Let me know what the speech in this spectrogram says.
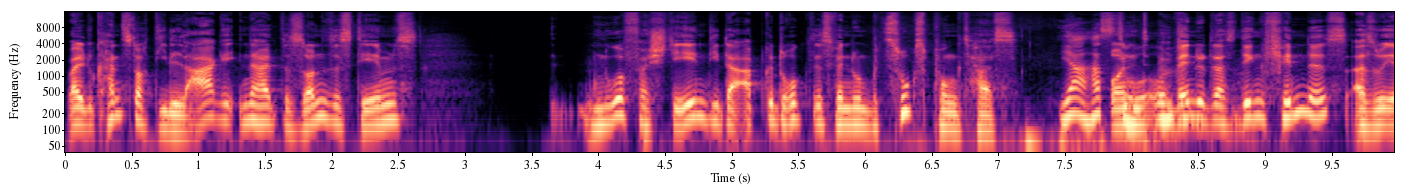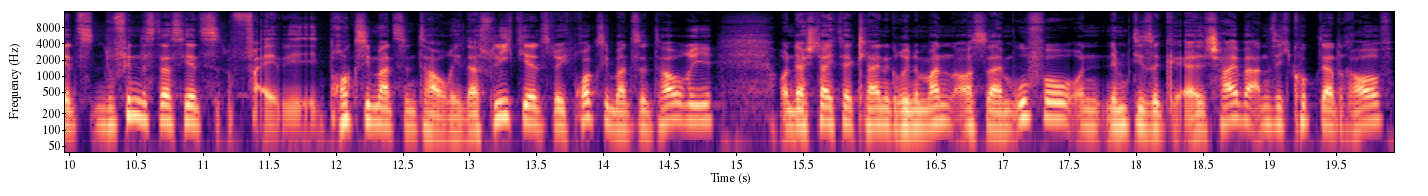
weil du kannst doch die Lage innerhalb des Sonnensystems nur verstehen, die da abgedruckt ist, wenn du einen Bezugspunkt hast. Ja, hast Und, du. Und wenn du das Ding findest, also jetzt, du findest das jetzt Proxima Centauri, das fliegt jetzt durch Proxima Centauri und da steigt der kleine grüne Mann aus seinem UFO und nimmt diese äh, Scheibe an sich, guckt da drauf,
